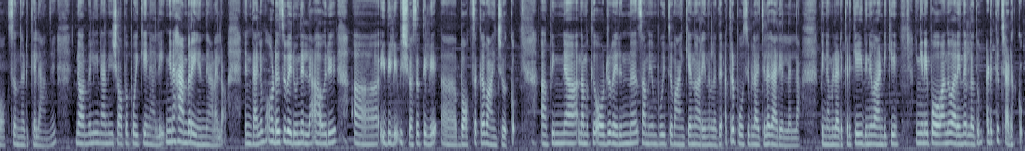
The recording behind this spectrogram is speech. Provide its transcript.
ബോക്സ് ഒന്നും എടുക്കലാന്ന്. നോർമലി ഞാൻ ഈ ഷോപ്പിൽ പോയി കഴിഞ്ഞാൽ ഇങ്ങനെ ഹാമ്പർ ചെയ്യുന്നതാണല്ലോ. എന്തായാലും ഓർഡേഴ്സ് വരുമെന്നില്ല ആ ഒരു ഇതിൽ വിശ്വാസത്തിൽ ബോക്സൊക്കെ വാങ്ങിച്ചു വെക്കും. പിന്നെ നമുക്ക് ഓർഡർ വരുന്ന സമയം പോയിട്ട് വാങ്ങിക്കുക എന്ന് പറയുന്നുള്ളത് അത്ര പോസിബിൾ ആയിട്ടുള്ള കാര്യമല്ലല്ലോ. പിന്നെ നമ്മൾ ഇടയ്ക്കിടയ്ക്ക് ഇതിന് വേണ്ടിക്ക് ഇങ്ങനെ പോകാമെന്ന് പറയുന്നുള്ളതും ഇടയ്ക്ക് ചടക്കും.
